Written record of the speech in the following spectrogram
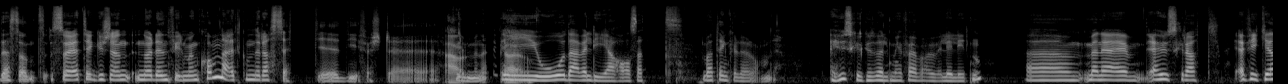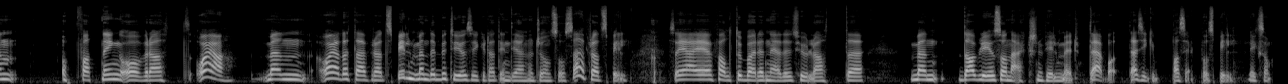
det er sant. Så jeg tenker sånn, når den filmen kom, da, jeg vet ikke om dere har sett eh, de første filmene? Ja, ja. Jo, det er vel de jeg har sett. Hva tenker dere om det? Jeg husker ikke så veldig mye, for jeg var jo veldig liten. Uh, men jeg, jeg husker at jeg fikk en oppfatning over at å ja, men å ja, dette er fra et spill, men det betyr jo sikkert at Indiana Jones også er fra et spill. Så jeg falt jo bare ned i et hule at eh, Men da blir jo sånne actionfilmer det er, det er sikkert basert på spill, liksom.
